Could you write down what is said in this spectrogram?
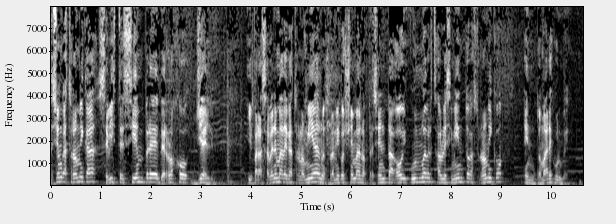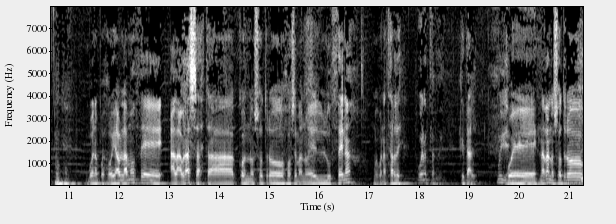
Sesión gastronómica se viste siempre de rojo gel. Y para saber más de gastronomía, nuestro amigo Shema nos presenta hoy un nuevo establecimiento gastronómico en Tomares Gourmet. Bueno, pues hoy hablamos de A la Brasa. Está con nosotros José Manuel Lucena. Muy buenas tardes. Buenas tardes. ¿Qué tal? Muy bien. Pues nada, nosotros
